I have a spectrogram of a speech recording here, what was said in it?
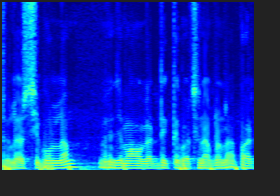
চলে আসছি বললাম। যে মামা ঘাট দেখতে পাচ্ছেন আপনারা, পার্ক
